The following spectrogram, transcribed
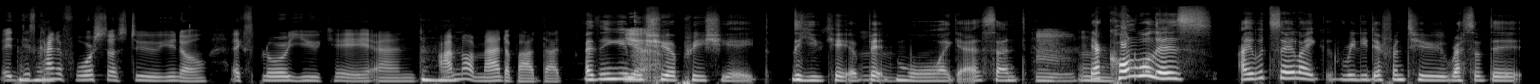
It, This Mhm. kind of forced us to, you know, explore UK, and Mhm. I'm not mad about that. I think it makes you appreciate the UK a bit Mm. more, I guess. And Mm. yeah, Mm. Cornwall is, I would say, like really different to rest of the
